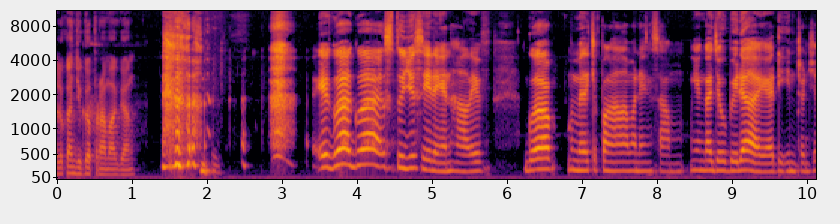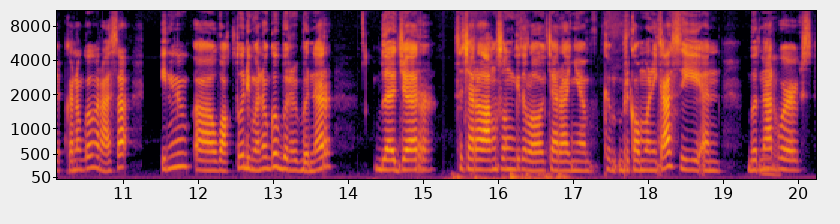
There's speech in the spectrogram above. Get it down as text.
Lu kan juga pernah magang. ya gue gue setuju sih dengan Halif. Gue memiliki pengalaman yang sama, yang gak jauh beda lah ya di internship. Karena gue ngerasa ini uh, waktu di mana gue benar-benar belajar secara langsung gitu loh caranya berkomunikasi and build hmm. networks.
